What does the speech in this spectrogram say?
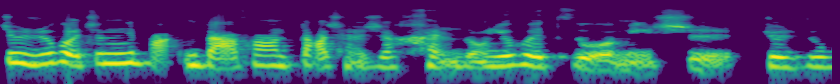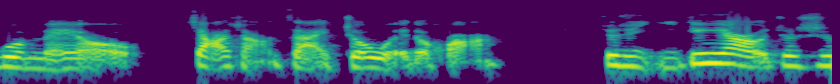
就如果真的你把你把它放到大城市，很容易会自我迷失。就如果没有家长在周围的话，就是一定要就是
